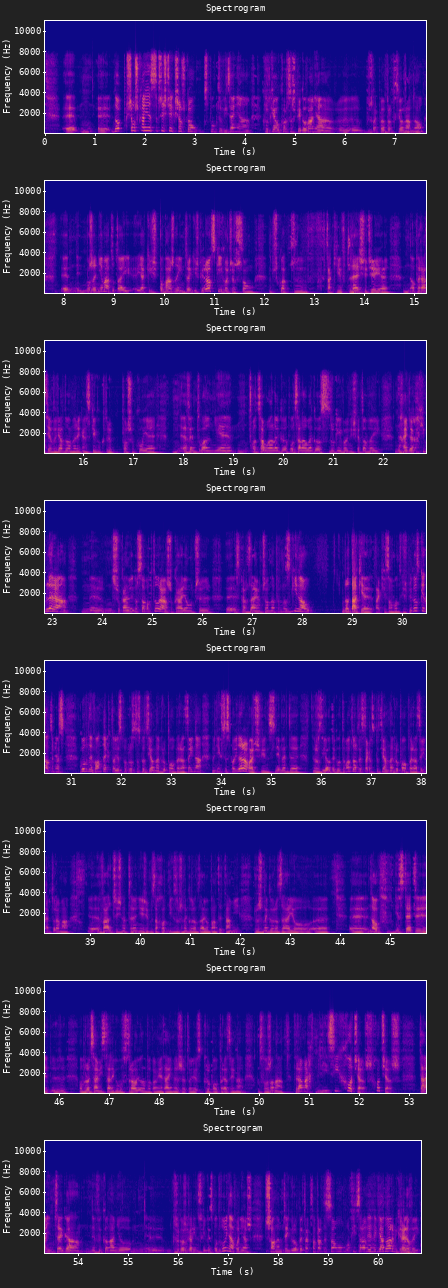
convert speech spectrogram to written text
Y, y, No, książka jest oczywiście książką z punktu widzenia krótkiego kursu szpiegowania, że tak powiem, profesjonalną. Może nie ma tutaj jakiejś poważnej intrygi szpiegowskiej, chociaż są na przykład w takie w tle się dzieje operacja wywiadu amerykańskiego, który poszukuje ewentualnie ocalałego, ocalałego z II wojny światowej Heinricha Himmlera. Szukają jego sobowtóra, szukają, czy sprawdzają, on na pewno zginął. No takie, takie są wątki szpiegowskie, natomiast główny wątek to jest po prostu specjalna grupa operacyjna. No nie chcę spoilerować, więc nie będę rozwijał tego tematu, ale to jest taka specjalna grupa operacyjna, która ma e, walczyć na terenie ziem zachodnich z różnego rodzaju bandytami, różnego rodzaju, e, e, no niestety, obrońcami starego ustroju, no bo pamiętajmy, że to jest grupa operacyjna utworzona w ramach milicji, chociaż, chociaż ta intryga w wykonaniu Grzegorza Galińskiego jest podwójna, ponieważ trzonem tej grupy tak naprawdę są oficerowie wywiadu Armii Krajowej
